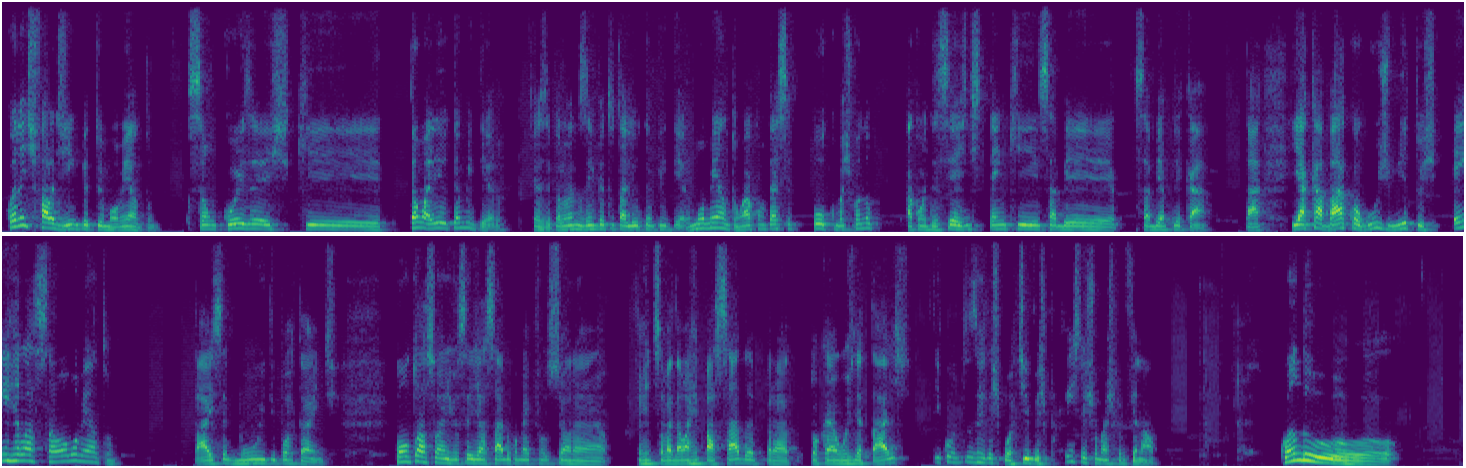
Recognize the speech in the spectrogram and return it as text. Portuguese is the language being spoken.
quando a gente fala de ímpeto e momento, são coisas que estão ali o tempo inteiro. Quer dizer, pelo menos ímpeto está ali o tempo inteiro. Momentum acontece pouco, mas quando acontecer, a gente tem que saber, saber aplicar. Tá? E acabar com alguns mitos em relação ao momentum. Tá? Isso é muito importante. Pontuações, vocês já sabem como é que funciona. A gente só vai dar uma repassada para tocar em alguns detalhes. E condutas esportivas, por que a gente deixou mais para o final? Quando,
